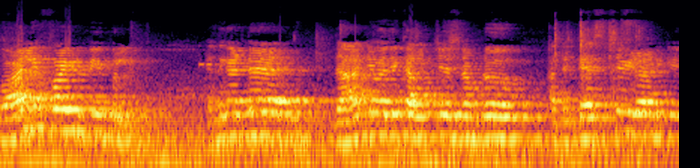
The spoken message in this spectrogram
క్వాలిఫైడ్ పీపుల్. ఎందుకంటే ధాన్యం అది కలెక్ట్ చేసినప్పుడు అది టెస్ట్ చేయడానికి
